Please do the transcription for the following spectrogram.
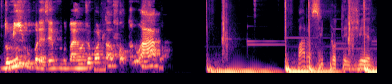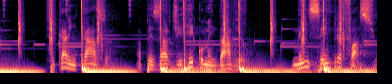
domingo, por exemplo, no bairro onde eu moro, estava faltando água. Para se proteger, ficar em casa, apesar de recomendável, nem sempre é fácil.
